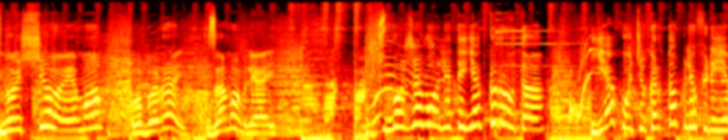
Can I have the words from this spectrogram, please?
Ну що, Емо, обирай, замовляй. Божеволіти, як круто! Я хочу картоплю фрі.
